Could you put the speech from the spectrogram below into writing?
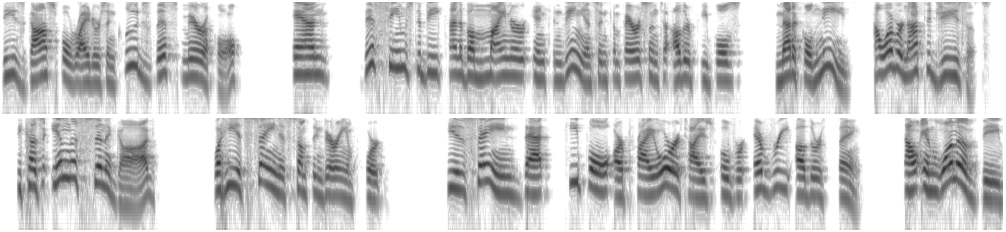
these gospel writers includes this miracle and this seems to be kind of a minor inconvenience in comparison to other people's medical needs. However, not to Jesus, because in the synagogue, what he is saying is something very important. He is saying that people are prioritized over every other thing. Now, in one of the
